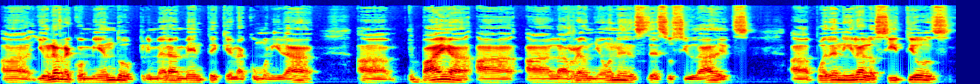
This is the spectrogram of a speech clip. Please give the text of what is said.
Ah, yo le recomiendo primeramente que la comunidad ah, vaya a, las reuniones de sus ciudades. Ah, pueden ir a los sitios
